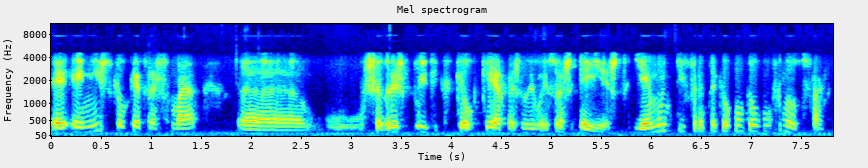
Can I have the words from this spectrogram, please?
é, é nisto que ele quer transformar Uh, o xadrez político que ele quer para estas eleições é este. E é muito diferente daquele com que ele governou, de facto.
